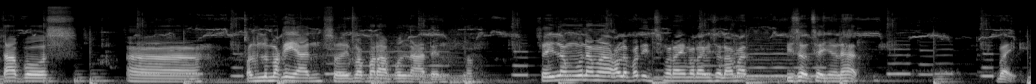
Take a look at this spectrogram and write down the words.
Tapos, ah, pag lumaki yan, so ipaparapol natin, no? So, yun lang muna mga kalapatids. Maraming maraming salamat. Peace out sa inyo lahat. Bye.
